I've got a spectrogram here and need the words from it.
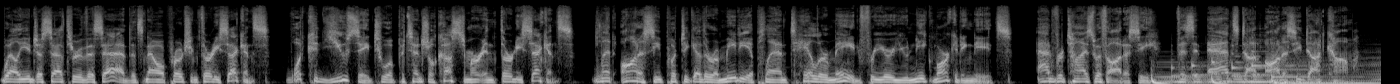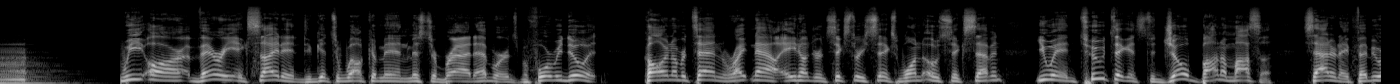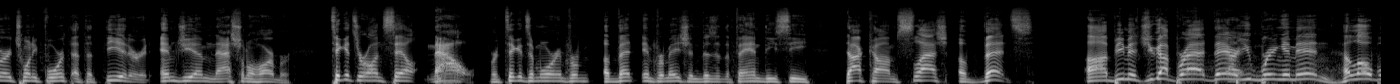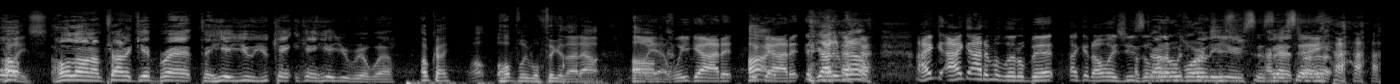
Well, you just sat through this ad that's now approaching 30 seconds. What could you say to a potential customer in 30 seconds? Let Odyssey put together a media plan tailor made for your unique marketing needs. Advertise with Odyssey. Visit ads.odyssey.com. We are very excited to get to welcome in Mr. Brad Edwards. Before we do it, caller number 10 right now, 800 636 1067. You win two tickets to Joe Bonamassa Saturday, February 24th at the theater at MGM National Harbor. Tickets are on sale now. For tickets and more info, event information, visit thefandc.com slash events. Uh, B-Mitch, you got Brad there. You bring him in. Hello, boys. Hold, hold on. I'm trying to get Brad to hear you. You can't, he can't hear you real well. Okay. Well, hopefully we'll figure that out. Oh, Um, yeah, we got it. We all right. got it. You got him now? I, I got him a little bit. I could always use I'm a little more one of these- juice, as I they gotta say.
